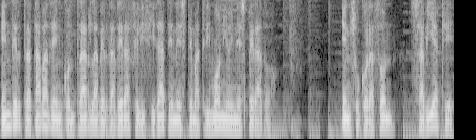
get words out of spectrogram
Ender trataba de encontrar la verdadera felicidad en este matrimonio inesperado. En su corazón, sabía que,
